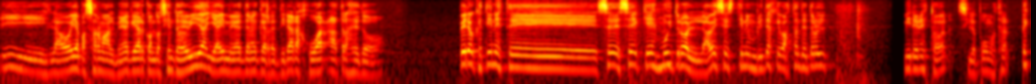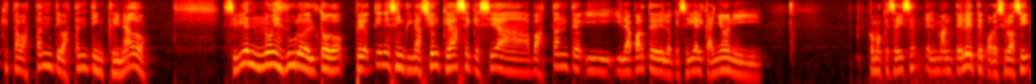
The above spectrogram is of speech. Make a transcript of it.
y la voy a pasar mal. Me voy a quedar con 200 de vida y ahí me voy a tener que retirar a jugar atrás de todo pero que tiene este CDC que es muy troll. A veces tiene un blindaje bastante troll. Miren esto, a ver si lo puedo mostrar. ¿Ves que está bastante, bastante inclinado? Si bien no es duro del todo, pero tiene esa inclinación que hace que sea bastante... Y, la parte de lo que sería el cañón y... Como es que se dice? El mantelete, por decirlo así.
